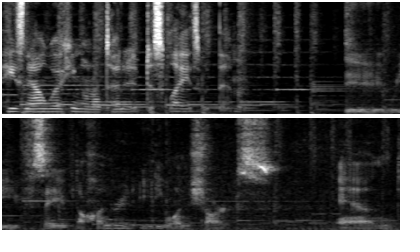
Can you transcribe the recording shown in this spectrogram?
He's now working on alternative displays with them. We've saved 181 sharks, and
